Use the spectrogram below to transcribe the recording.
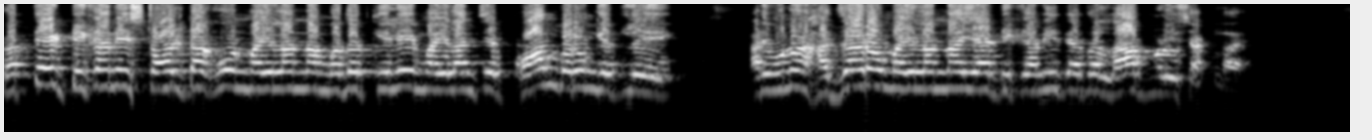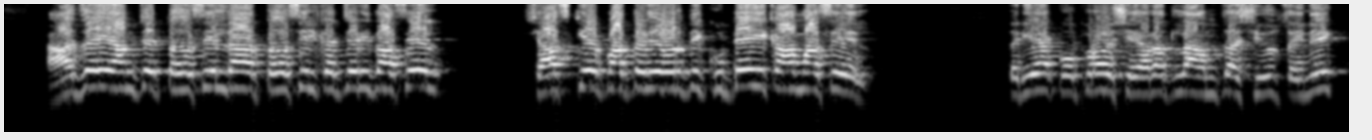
प्रत्येक ठिकाणी स्टॉल टाकून महिलांना मदत केली महिलांचे फॉर्म भरून घेतले आणि म्हणून हजारो महिलांना या ठिकाणी त्याचा लाभ मिळू शकलाय आजही आमचे तहसीलदार तहसील कचेरीत असेल शासकीय पातळीवरती कुठेही काम असेल तर या कोपराव शहरातला आमचा शिवसैनिक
